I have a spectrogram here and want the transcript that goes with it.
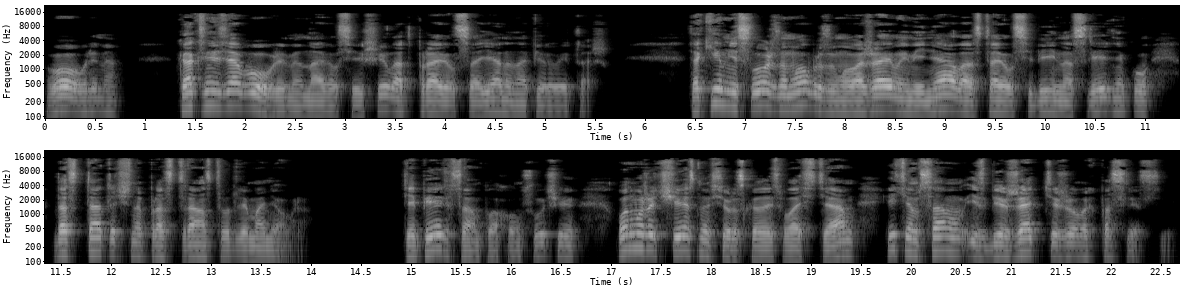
Вовремя. Как нельзя вовремя Навил Сейшил отправил Саяна на первый этаж. Таким несложным образом уважаемый меняла оставил себе и наследнику достаточно пространства для маневра. Теперь, в самом плохом случае, он может честно все рассказать властям и тем самым избежать тяжелых последствий.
